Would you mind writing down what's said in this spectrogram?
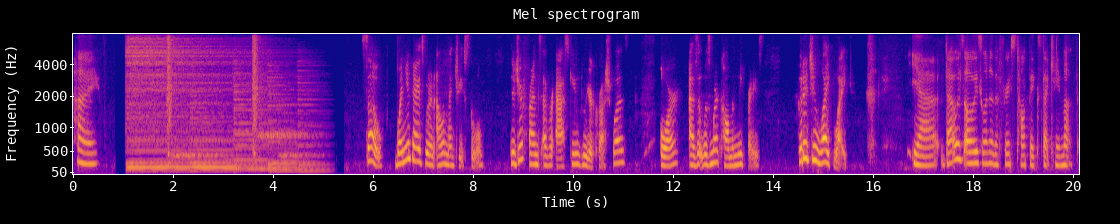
Hi. So, when you guys were in elementary school, did your friends ever ask you who your crush was? Or, as it was more commonly phrased, who did you like like? Yeah, that was always one of the first topics that came up,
